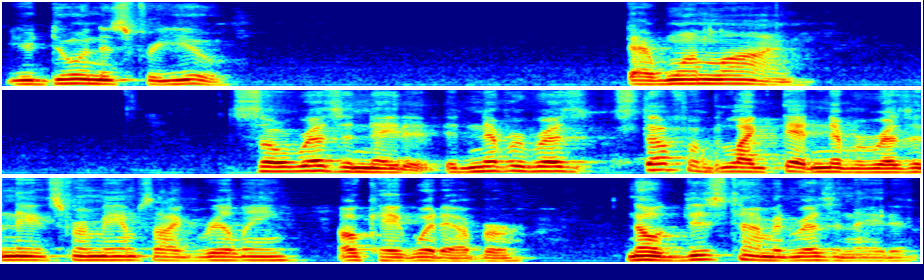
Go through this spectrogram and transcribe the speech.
"You're doing this for you." That one line so resonated. It never res stuff like that never resonates for me. I'm like, really? Okay, whatever. No, this time it resonated.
